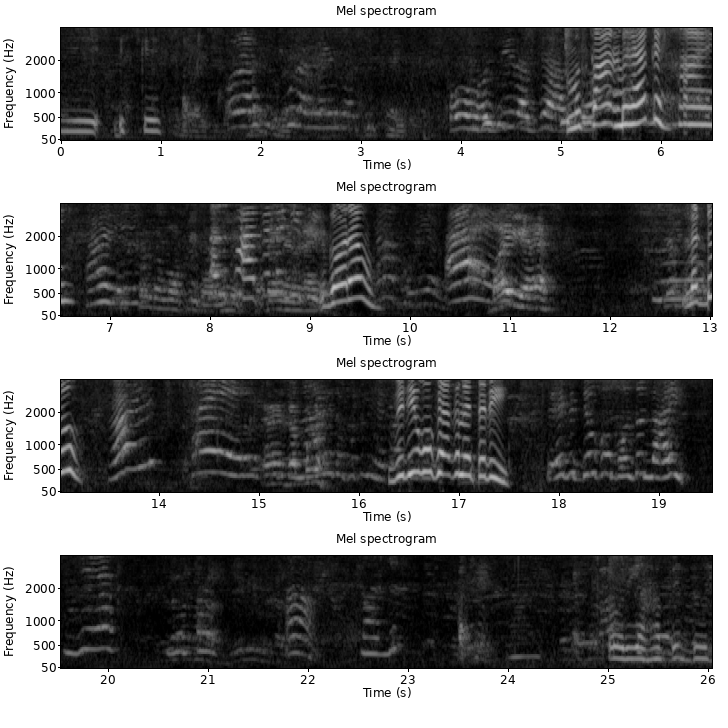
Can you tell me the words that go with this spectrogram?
ये इसके मुस्कान महक हाय। गौरव। है लड्डू। वीडियो को क्या करना है तेरी? वीडियो को बोल दो लाइक। और यहाँ पे दूध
